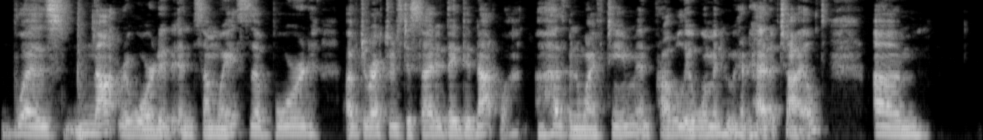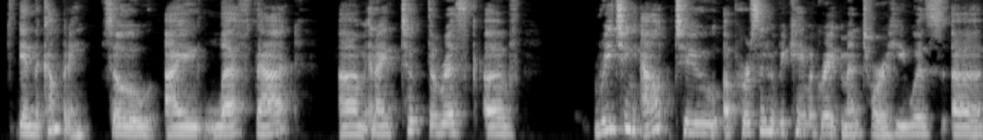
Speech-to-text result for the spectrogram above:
was not rewarded in some ways. The board of directors decided they did not want a husband and wife team and probably a woman who had had a child um, in the company. So I left that um, and I took the risk of reaching out to a person who became a great mentor. He was uh,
